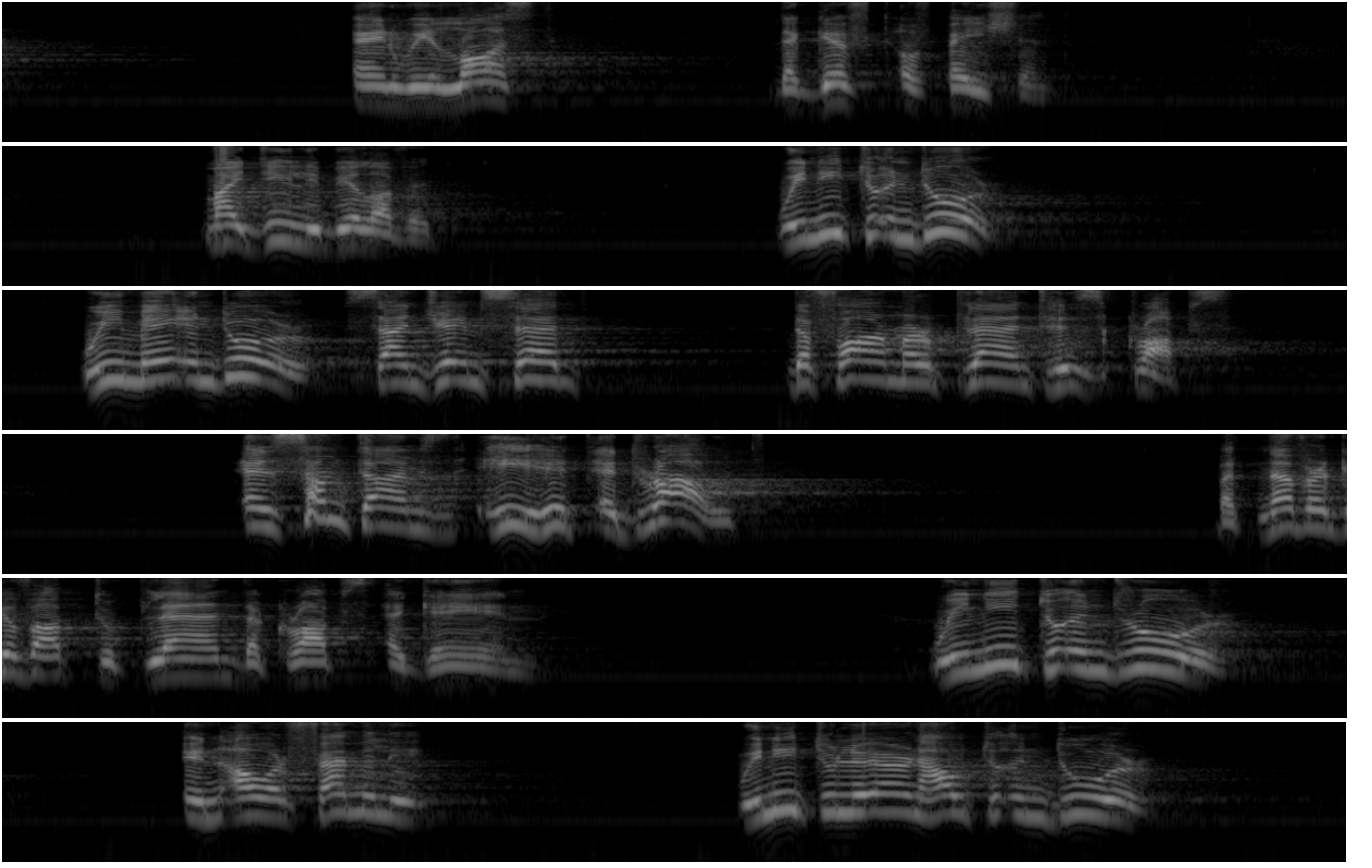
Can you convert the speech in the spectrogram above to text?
and we lost the gift of patience my dearly beloved we need to endure we may endure st james said the farmer plant his crops and sometimes he hit a drought. But never give up to plant the crops again. We need to endure in our family. We need to learn how to endure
